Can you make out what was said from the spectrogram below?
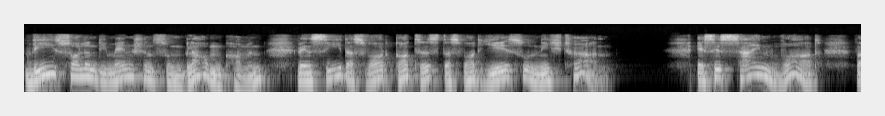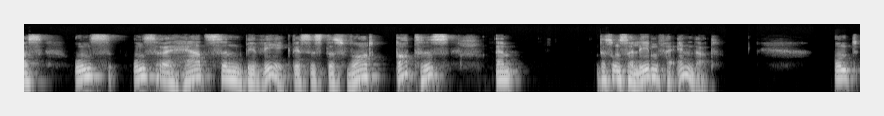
Wie sollen die Menschen zum Glauben kommen, wenn sie das Wort Gottes, das Wort Jesu nicht hören? Es ist sein Wort, was uns unsere Herzen bewegt. Es ist das Wort Gottes, ähm, das unser Leben verändert. Und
